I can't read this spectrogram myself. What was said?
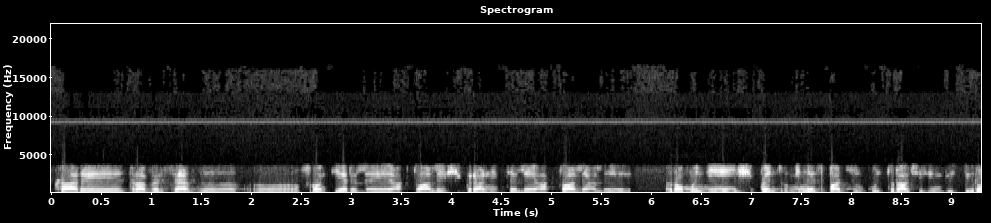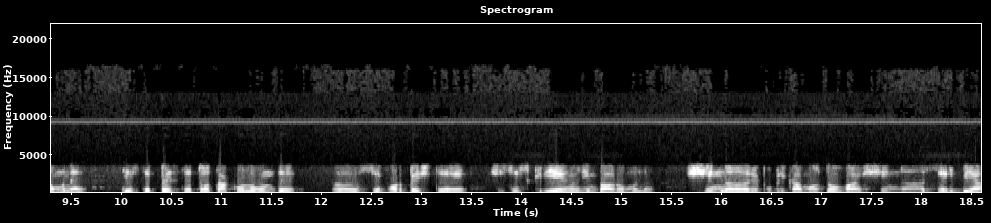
care traversează uh, frontierele actuale și granițele actuale ale României și pentru mine spațiul cultural și lingvistic românesc este peste tot acolo unde uh, se vorbește și se scrie în limba română. Și în uh, Republica Moldova, și în uh, Serbia,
